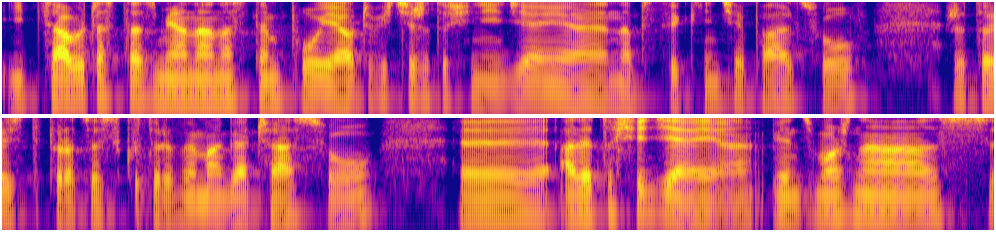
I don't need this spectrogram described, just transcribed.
i cały czas ta zmiana następuje. Oczywiście, że to się nie dzieje na pstryknięcie palców, że to jest proces, który wymaga czasu, e, ale to się dzieje, więc można z,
